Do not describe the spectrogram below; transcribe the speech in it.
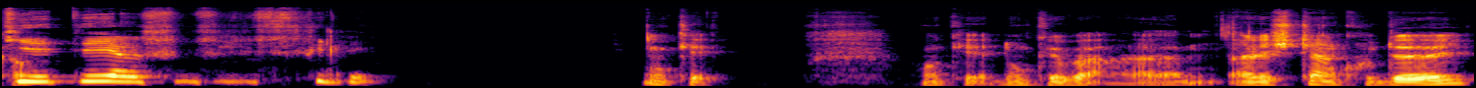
qui était filmée. Ok. Ok, donc bah, allez jeter un coup d'œil.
